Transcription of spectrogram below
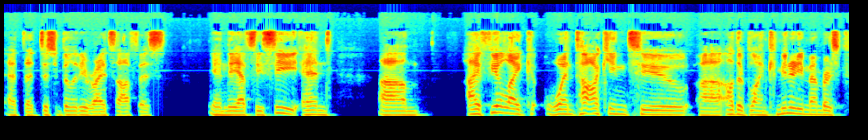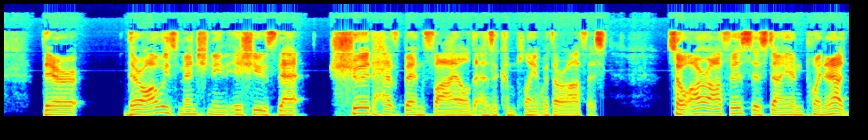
at the Disability Rights Office in the FCC, and um, I feel like when talking to uh, other blind community members, they're they're always mentioning issues that should have been filed as a complaint with our office. So our office, as Diane pointed out,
